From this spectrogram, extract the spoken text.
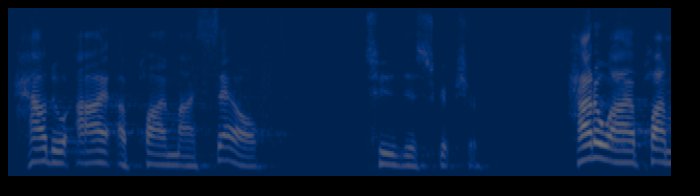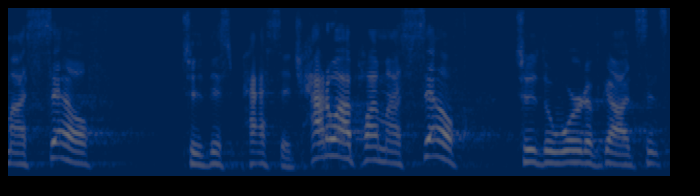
how do I apply myself to this Scripture? How do I apply myself to this passage? How do I apply myself to the Word of God? Since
